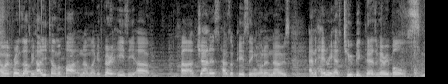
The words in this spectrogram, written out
And my friends ask me, how do you tell them apart? And I'm like, it's very easy. Uh, uh, Janice has a piercing on her nose, and Henry has two big pairs of hairy balls.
